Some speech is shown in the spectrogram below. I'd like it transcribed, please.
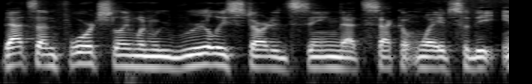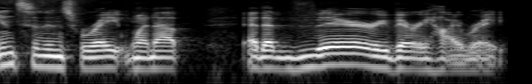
that's unfortunately when we really started seeing that second wave. So the incidence rate went up at a very, very high rate.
